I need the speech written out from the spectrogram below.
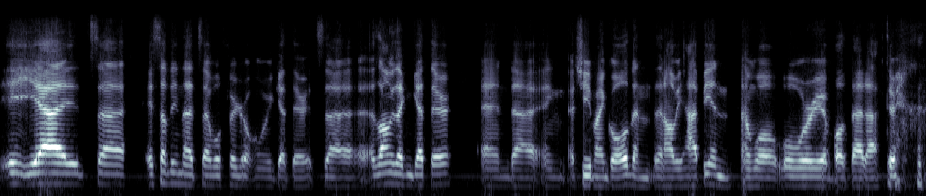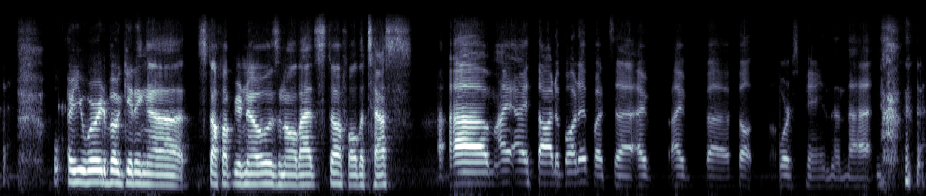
Yeah, it's uh, it's something that uh, we'll figure out when we get there. It's uh, as long as I can get there and uh, and achieve my goal, then then I'll be happy, and and we'll we'll worry about that after. Are you worried about getting uh stuff up your nose and all that stuff, all the tests? Um, I, I thought about it, but uh, I've I've uh, felt worse pain than that.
